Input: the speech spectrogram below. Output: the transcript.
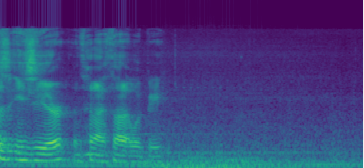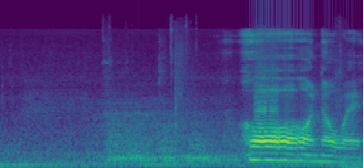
was easier than I thought it would be. Oh, no way.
